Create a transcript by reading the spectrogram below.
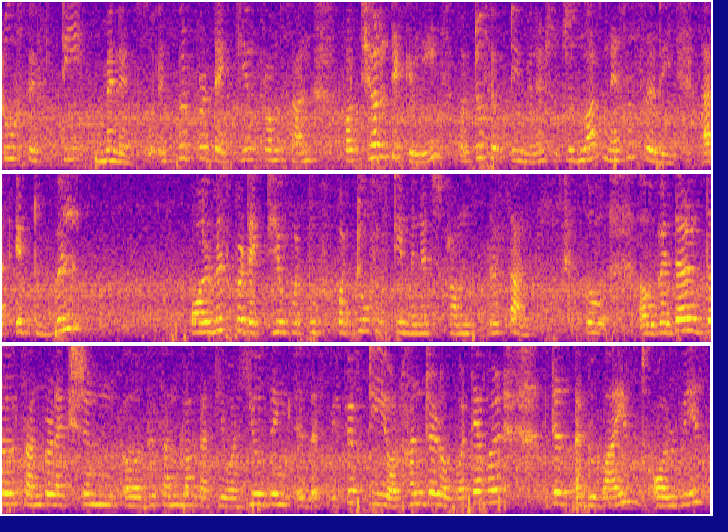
250 minutes. So it will protect you from sun for theoretically for 250 minutes which is not necessary that it will always protect you for two for 250 minutes from the sun. So uh, whether the sun protection uh, the sunblock that you are using is SPF 50 or 100 or whatever it is advised always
